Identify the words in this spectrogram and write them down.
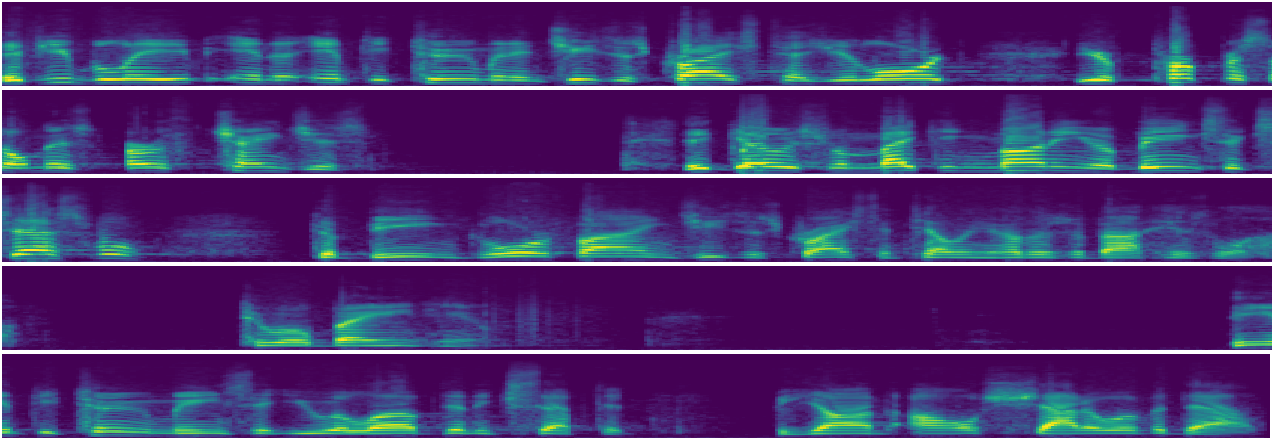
If you believe in an empty tomb and in Jesus Christ as your Lord, your purpose on this earth changes. It goes from making money or being successful to being glorifying Jesus Christ and telling others about his love to obeying him. The empty tomb means that you are loved and accepted beyond all shadow of a doubt,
